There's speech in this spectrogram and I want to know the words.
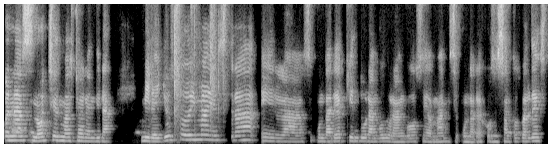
Buenas noches, maestra Arendira. Mire, yo soy maestra en la secundaria aquí en Durango, Durango, se llama mi secundaria José Santos Valdés.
